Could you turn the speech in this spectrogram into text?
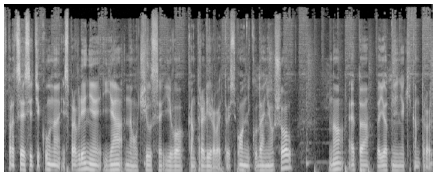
в процессе тикуна исправления я научился его контролировать. То есть он никуда не ушел, но это дает мне некий контроль.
